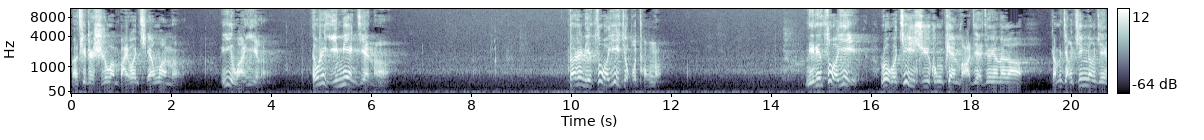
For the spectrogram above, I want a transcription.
那其这十万、百万、千万呢，亿万亿了，都是一面间呐。但是你作意就不同了。你的作意，如果尽虚空遍法界，就像那个咱们讲《金刚经》，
